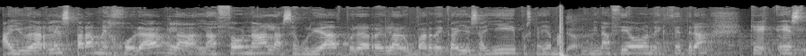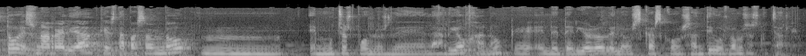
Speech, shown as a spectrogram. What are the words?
ayudarles para mejorar la, zona, la seguridad, poder arreglar un par de calles allí, pues que haya más iluminación, etcétera. Que esto es una realidad que está pasando mm, en muchos pueblos de La Rioja, ¿no? que el deterioro de los cascos antiguos. Vamos a escucharle.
